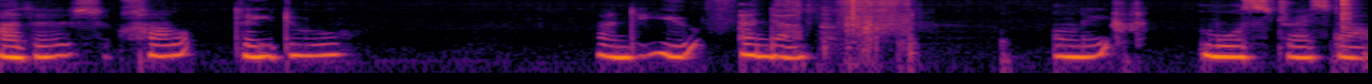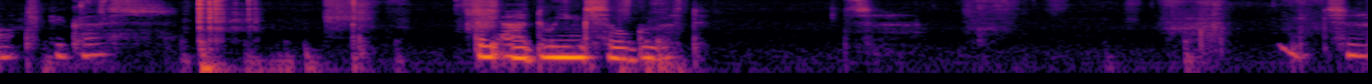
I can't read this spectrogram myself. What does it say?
others how they do and you end up only more stressed out because they are doing so good. It's, it's uh,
